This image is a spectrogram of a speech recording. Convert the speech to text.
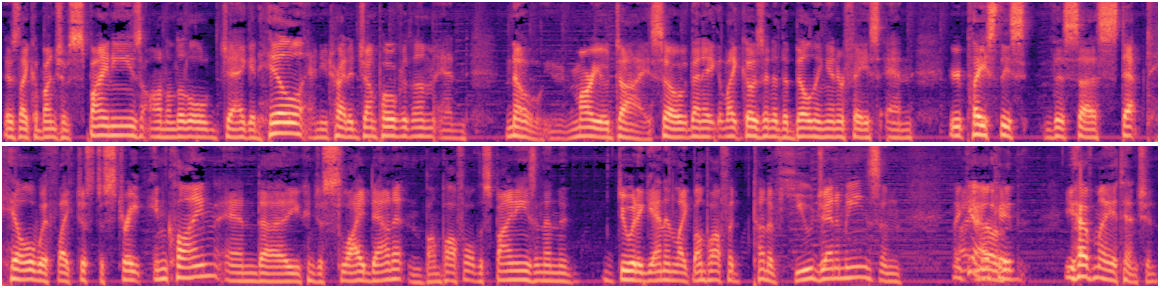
there's like a bunch of spinies on a little jagged hill, and you try to jump over them, and no, Mario dies. So then it like goes into the building interface, and replace this this uh, stepped hill with like just a straight incline, and uh, you can just slide down it and bump off all the spinies, and then the, do it again and like bump off a ton of huge enemies, and like yeah, okay, you have my attention.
